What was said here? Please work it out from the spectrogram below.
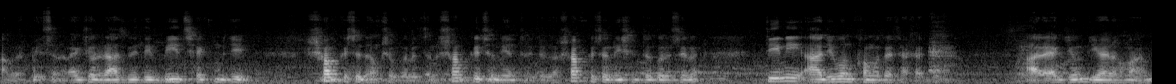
আমরা পেয়েছিলাম। একজন রাজনীতিবিদ শেখ মুজিব সব কিছু ধ্বংস করেছেন সব কিছু নিয়ন্ত্রিত করেন সব কিছু নিষিদ্ধ করেছিলেন। তিনি আজীবন ক্ষমতায় থাকার জন্য। আর একজন জিয়া রহমান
